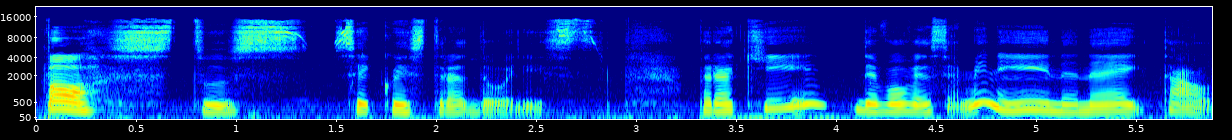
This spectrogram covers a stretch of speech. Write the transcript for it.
supostos sequestradores. para que devolvesse a menina, né, e tal.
